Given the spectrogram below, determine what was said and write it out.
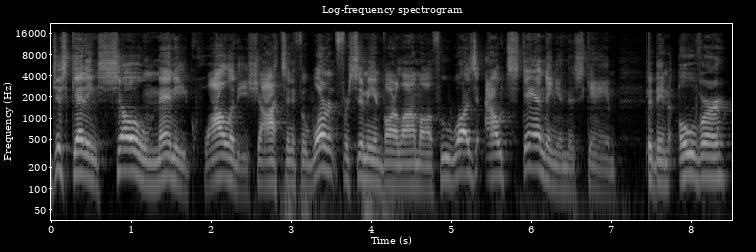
just getting so many quality shots. And if it weren't for Semyon Varlamov, who was outstanding in this game, have been over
